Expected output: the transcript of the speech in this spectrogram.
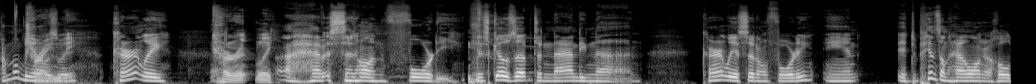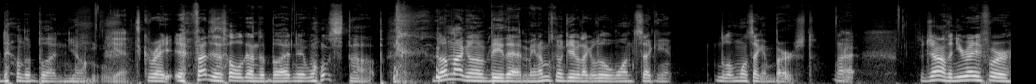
I'm gonna be honest with you. Currently, currently. I have it set on 40. This goes up to 99. Currently, it's set on 40, and it depends on how long I hold down the button, y'all. Yeah, It's great. If I just hold down the button, it won't stop. but I'm not going to be that mean. I'm just going to give it like a little one second, little one second burst. All right. So, Jonathan, you ready for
